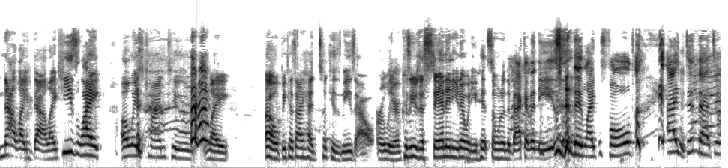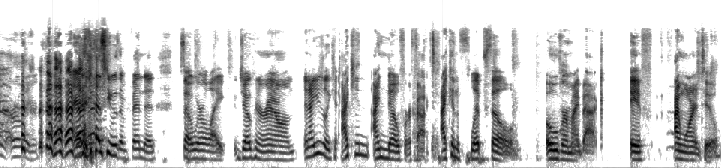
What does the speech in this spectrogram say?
not like that. Like he's like always trying to like oh because I had took his knees out earlier because he was just standing. You know when you hit someone in the back of the knees and they like fold. I did that to him earlier, and as he was offended. So we were like joking around, and I usually can, I can I know for a fact I can flip Phil over my back if I wanted to.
